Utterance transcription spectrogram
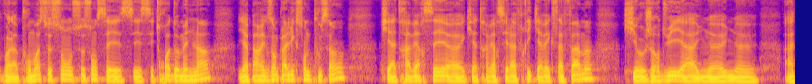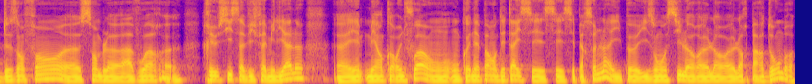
Voilà, pour moi, ce sont, ce sont ces, ces, ces trois domaines-là. Il y a par exemple Alexandre Poussin, qui a traversé, euh, qui a traversé l'Afrique avec sa femme, qui aujourd'hui a une, une a deux enfants, euh, semble avoir euh, réussi sa vie familiale. Euh, mais encore une fois, on ne connaît pas en détail ces, ces, personnes-là. Ils, ont aussi leur, leur, leur part d'ombre.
